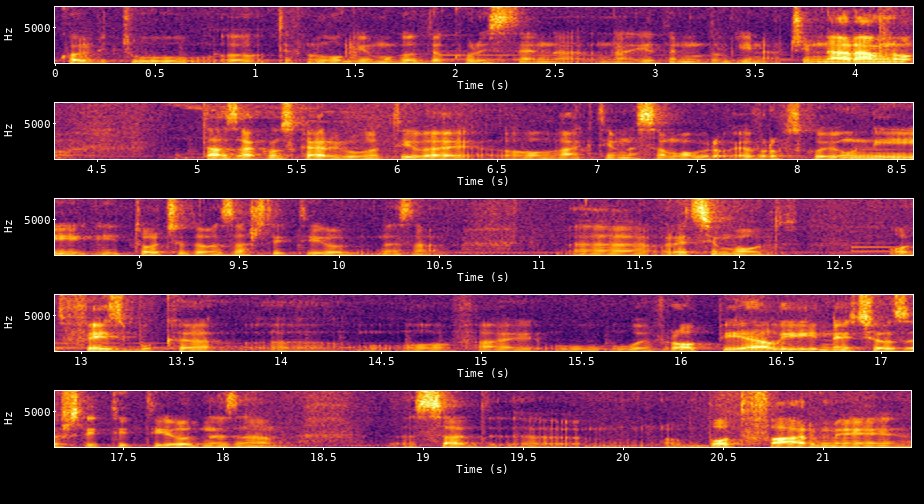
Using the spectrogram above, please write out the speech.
koje bi tu eh, tehnologiju mogla da koriste na, na jedan ili drugi način. Naravno, ta zakonska regulativa je aktivna samo u Evropskoj uniji i to će da vas zaštiti od, ne znam, recimo od, od Facebooka uh, ovaj, u, u Evropi, ali neće vas zaštititi od, ne znam, sad uh, bot farme,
